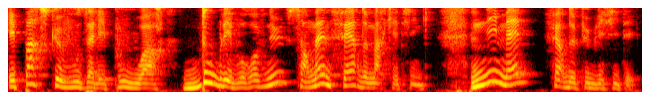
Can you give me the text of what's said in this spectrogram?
et parce que vous allez pouvoir doubler vos revenus sans même faire de marketing, ni même faire de publicité.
